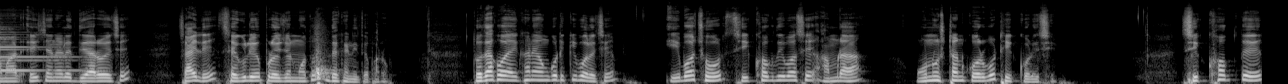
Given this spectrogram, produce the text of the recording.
আমার এই চ্যানেলে দেওয়া রয়েছে, চাইলে সেগুলিও প্রয়োজন মতো দেখে নিতে পারো। তো দেখো, এখানে অঙ্কটি কি বলেছে এবছর শিক্ষক দিবসে আমরা অনুষ্ঠান করব ঠিক করেছি। শিক্ষকদের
